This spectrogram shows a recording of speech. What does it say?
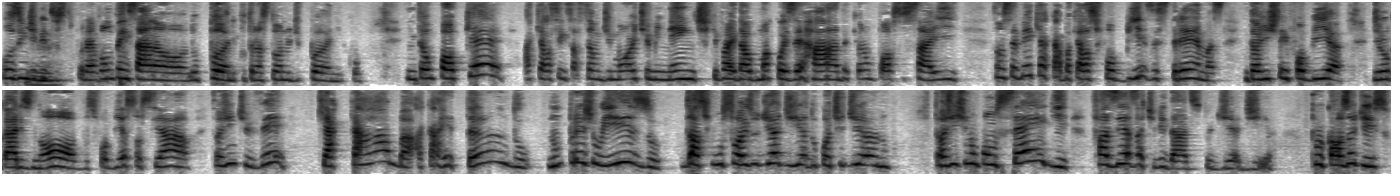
os indivíduos, hum. né, vamos pensar no, no pânico, transtorno de pânico. Então, qualquer aquela sensação de morte iminente, que vai dar alguma coisa errada, que eu não posso sair. Então, você vê que acaba aquelas fobias extremas. Então, a gente tem fobia de lugares novos, fobia social. Então, a gente vê que acaba acarretando num prejuízo das funções do dia a dia, do cotidiano. Então, a gente não consegue fazer as atividades do dia a dia por causa disso,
